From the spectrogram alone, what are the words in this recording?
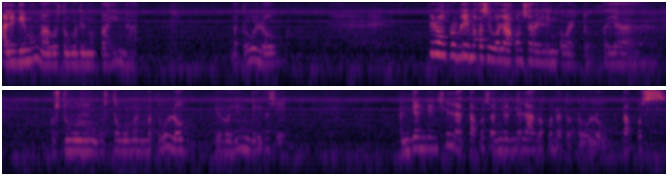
halindi mo nga, gusto mo din magpahinga. Matulog. Pero ang problema kasi wala akong sariling kwarto. Kaya, gusto mo, gusto mo man matulog, pero hindi kasi andyan din sila. Tapos andun yung alaga ko natutulog. Tapos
